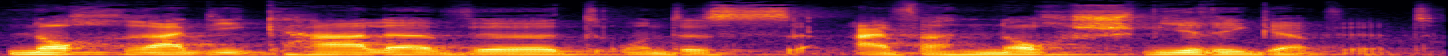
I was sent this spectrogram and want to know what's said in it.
noch radikaler wird und es einfach noch schwieriger wird.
